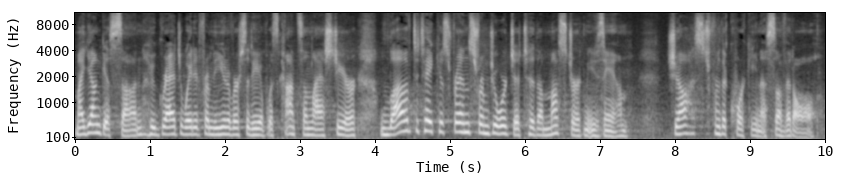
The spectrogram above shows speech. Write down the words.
My youngest son, who graduated from the University of Wisconsin last year, loved to take his friends from Georgia to the Mustard Museum just for the quirkiness of it all.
